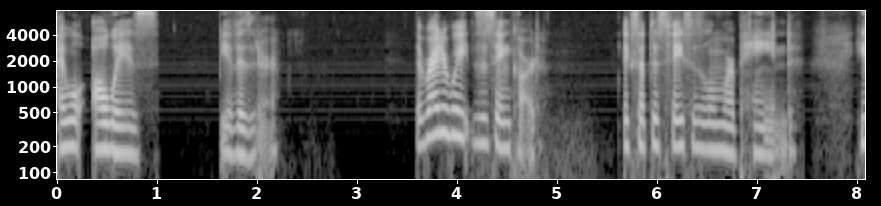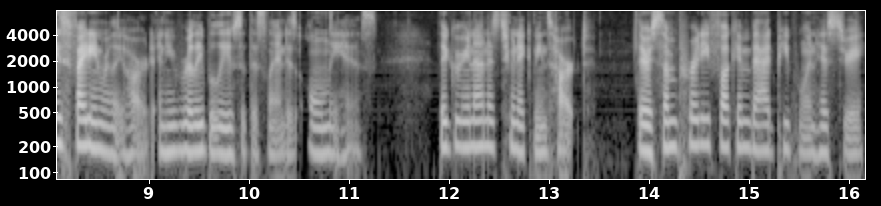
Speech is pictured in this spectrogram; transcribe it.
I will always be a visitor. The Rider Waite is the same card, except his face is a little more pained. He's fighting really hard, and he really believes that this land is only his. The green on his tunic means heart. There are some pretty fucking bad people in history,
